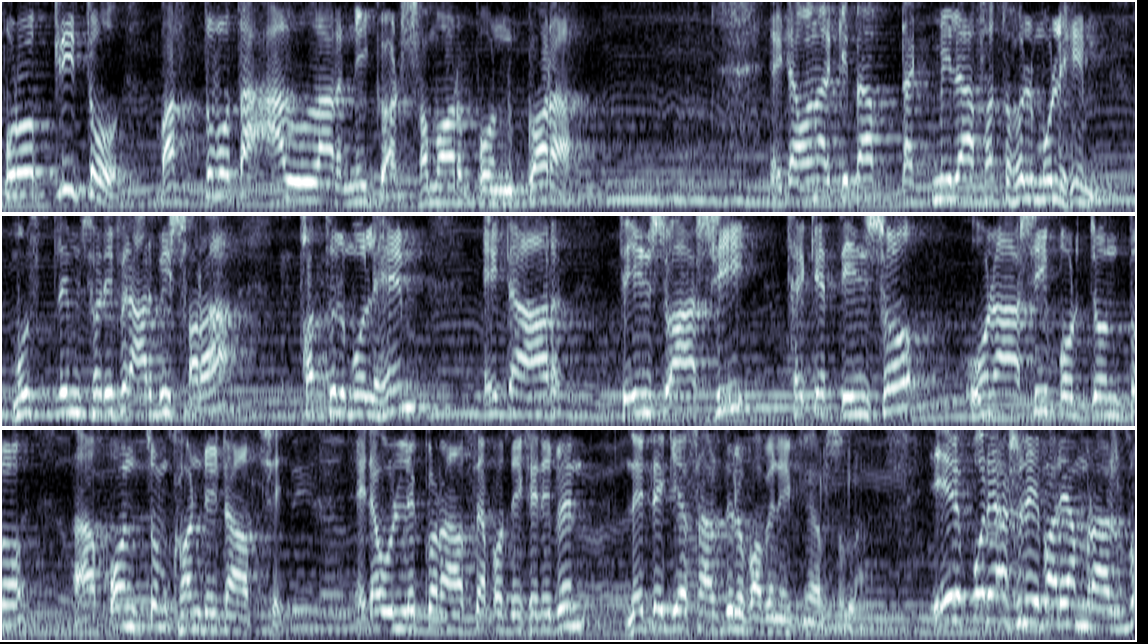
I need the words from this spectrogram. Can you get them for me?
প্রকৃত বাস্তবতা আল্লাহর নিকট সমর্পণ করা। এটা ওনার কিতাব তাকমিলা ফতহুল মুলহিম, মুসলিম শরীফের আরবি সরা ফতুল মুলহিম। এটার তিনশো আশি থেকে তিনশো উনআশি পর্যন্ত পঞ্চম খণ্ডে এটা আছে। এটা উল্লেখ করা আছে, আপনার দেখে নেবেন। নেটে গিয়ে সার্চ দিলেও পাবেন ইনশাল্লাহ এরপরে আসুন, এবারে আমরা আসব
